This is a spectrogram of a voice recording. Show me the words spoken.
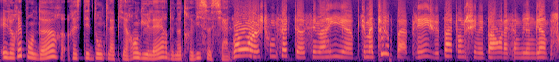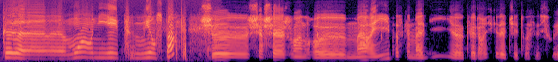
et le répondeur restait donc la pierre angulaire de notre vie sociale. Bon, euh, je trouve fait, euh, c'est Marie. euh, tu m'as toujours pas appelé. Je vais pas attendre chez mes parents la 5 glinglin parce que euh, moins on y est, plus mieux on se porte. Je cherchais à joindre euh, Marie parce qu'elle m'a dit euh, qu'elle risquait d'être chez toi ce soir.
